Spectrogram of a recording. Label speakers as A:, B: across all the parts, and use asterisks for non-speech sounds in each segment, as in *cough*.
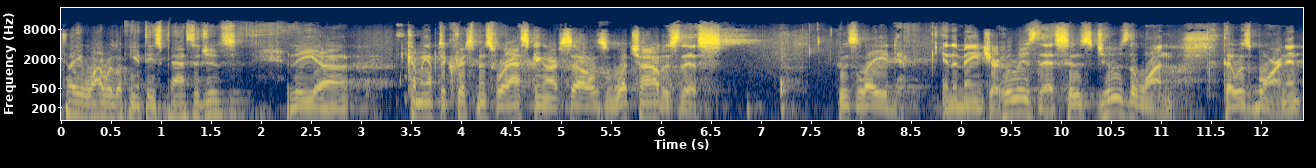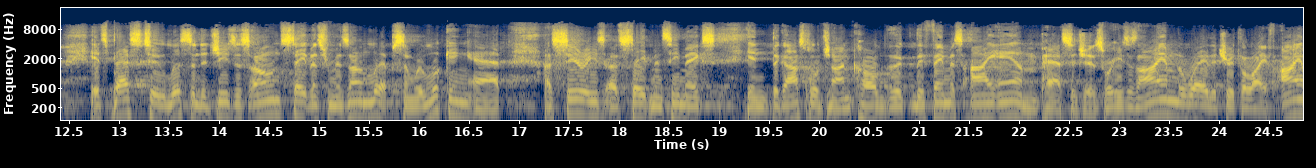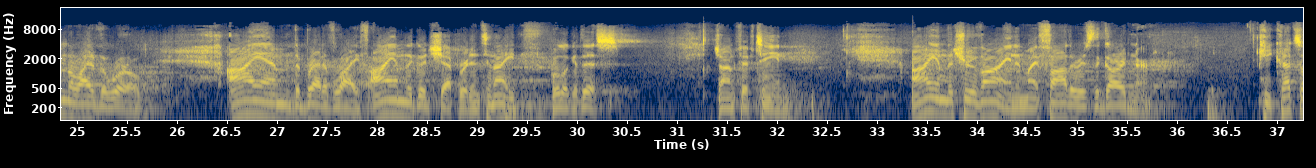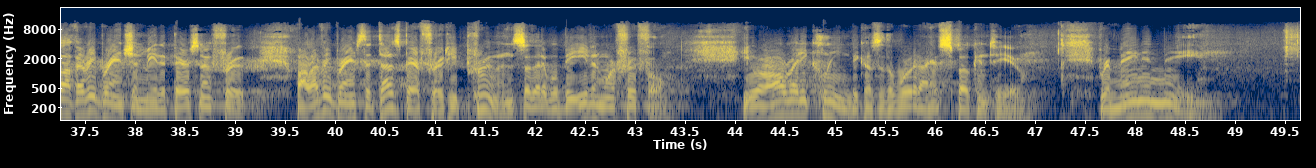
A: Tell you why we're looking at these passages. The uh, coming up to Christmas, we're asking ourselves, what child is this who's laid in the manger? Who is this? Who's who's the one that was born? And it's best to listen to Jesus' own statements from his own lips. And we're looking at a series of statements he makes in the Gospel of John called the, the famous "I am" passages, where he says, "I am the way, the truth, the life. I am the light of the world." I am the bread of life. I am the good shepherd. And tonight, we'll look at this John 15. I am the true vine, and my Father is the gardener. He cuts off every branch in me that bears no fruit, while every branch that does bear fruit, he prunes so that it will be even more fruitful. You are already clean because of the word I have spoken to you. Remain in me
